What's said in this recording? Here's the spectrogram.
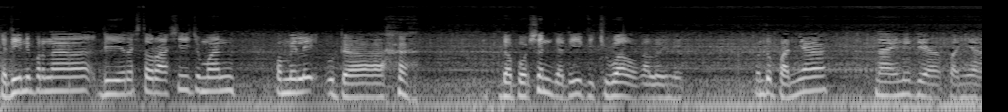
Jadi ini pernah direstorasi cuman pemilik udah udah bosen jadi dijual kalau ini. Untuk bannya Nah ini dia bannya.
